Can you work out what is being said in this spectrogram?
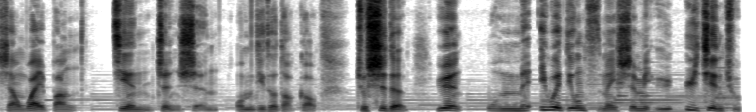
向外邦见证神。我们低头祷告，主是的，愿我们每一位弟兄姊妹生命与遇见主，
